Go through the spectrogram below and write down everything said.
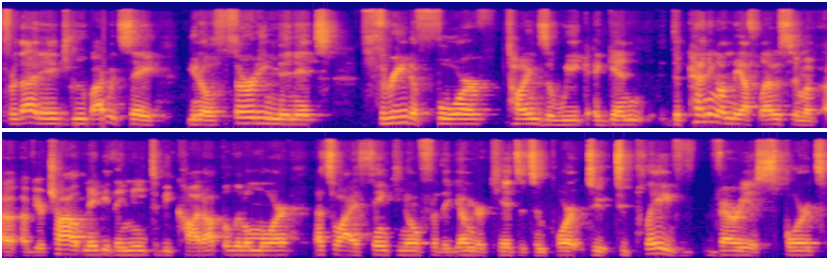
for that age group, I would say, you know, 30 minutes, three to four times a week. Again, depending on the athleticism of, of of your child, maybe they need to be caught up a little more. That's why I think, you know, for the younger kids, it's important to to play various sports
